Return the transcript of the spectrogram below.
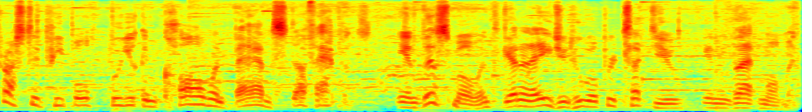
trusted people who you can call when bad stuff happens. In this moment, get an agent who will protect you in that moment.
